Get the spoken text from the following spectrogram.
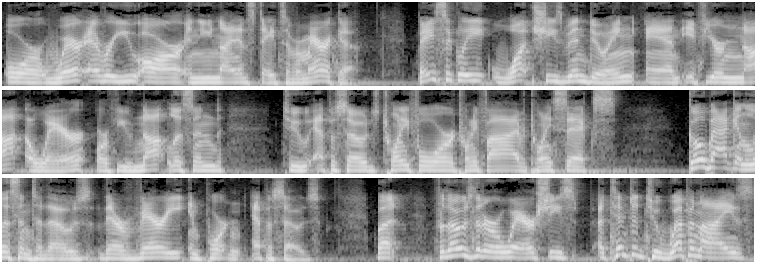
or wherever you are in the United States of America basically what she's been doing. And if you're not aware, or if you've not listened to episodes 24, 25, 26, go back and listen to those. They're very important episodes. But for those that are aware, she's attempted to weaponize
